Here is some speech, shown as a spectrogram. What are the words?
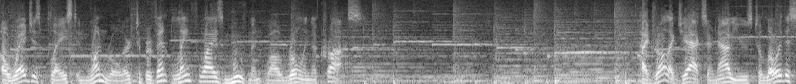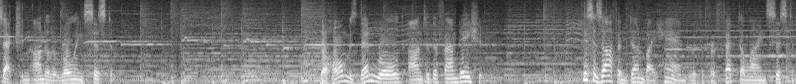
A wedge is placed in one roller to prevent lengthwise movement while rolling across. Hydraulic jacks are now used to lower the section onto the rolling system. The home is then rolled onto the foundation. This is often done by hand with the Perfect-A-Line system.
